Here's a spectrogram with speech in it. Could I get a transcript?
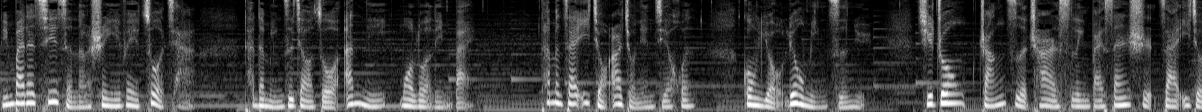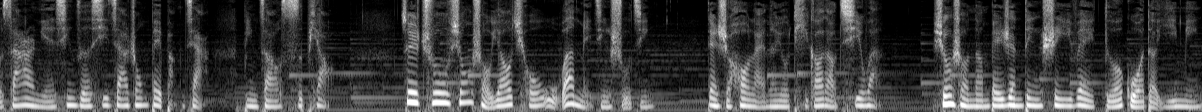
林白的妻子呢是一位作家，她的名字叫做安妮·莫洛·林白。他们在一九二九年结婚，共有六名子女，其中长子查尔斯·林白三世在一九三二年新泽西家中被绑架，并遭撕票。最初凶手要求五万美金赎金，但是后来呢又提高到七万。凶手呢被认定是一位德国的移民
